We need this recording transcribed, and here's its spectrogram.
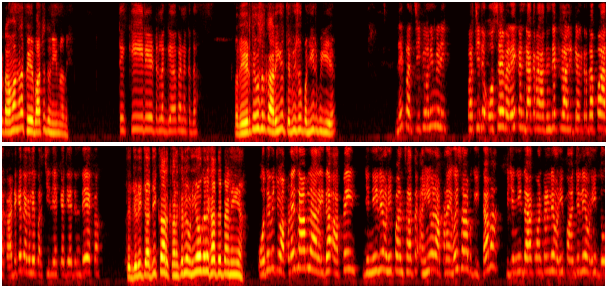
ਕਟਾਵਾਂਗੇ ਨਾ ਫੇਰ ਬਾਅਦ ਚ ਦੇਣੀ ਉਹਨਾਂ ਨੇ। ਤੇ ਕੀ ਰੇਟ ਲੱਗਿਆ ਕਣਕ ਦਾ? ਰੇਟ ਤੇ ਉਹ ਸਰਕਾਰੀ ਹੈ 2425 ਰੁਪਏ ਆ। ਨਹੀਂ ਪਰਚੀ ਕਿਉਂ ਨਹੀਂ ਮਿਲੀ? ਪਰਚੀ ਤੇ ਉਸੇ ਵੇਲੇ ਕੰਡਾ ਕਰਾ ਦਿੰਦੇ ਟਰਾਲੀ ਟਰੈਕਟਰ ਦਾ ਭਾਰ ਕੱਢ ਕੇ ਤੇ ਅਗਲੇ ਪਰਚੀ ਲਿਖ ਕੇ ਦੇ ਦਿੰਦੇ ਇੱਕ। ਤੇ ਜਿਹੜੀ ਚਾਚੀ ਘਰ ਕਣਕ ਲਿਆਉਣੀ ਆ ਉਹ ਕਿਹੜੇ ਖਾਤੇ ਪੈਣੀ ਆ? ਉਹਦੇ ਵਿੱਚੋਂ ਆਪਣਾ ਹਿਸਾਬ ਲਾ ਲਈਦਾ ਆਪੇ ਹੀ ਜਿੰਨੀ ਲਿਆਉਣੀ 5-7 ਅਸੀਂ ਹੁਣ ਆਪਣਾ ਇਹੋ ਹਿਸਾਬ ਕੀਤਾ ਵਾ ਵੀ ਜਿੰਨੀ 10 ਕੁਇੰਟਲ ਲਿਆਉਣੀ 5 ਲਿਆਉਣੀ 2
